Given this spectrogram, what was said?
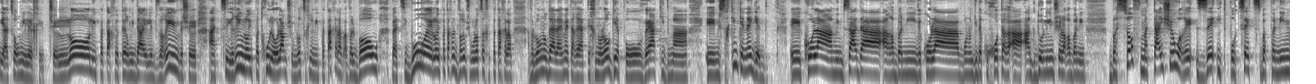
יעצור מלכת. שלא להיפתח יותר מדי לדברים, ושהצעירים לא ייפתחו לעולם שהם לא צריכים להיפתח אליו, אבל בואו, והציבור אה, לא ייפתח לדברים שהוא לא צריך להיפתח אליו, אבל בואו נודה על האמת, הרי הטכנולוגיה פה והקדמה אה, משחקים כנגד. כל הממסד הרבני וכל, ה, בוא נגיד, הכוחות הגדולים של הרבנים. בסוף, מתישהו, הרי זה יתפוצץ בפנים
